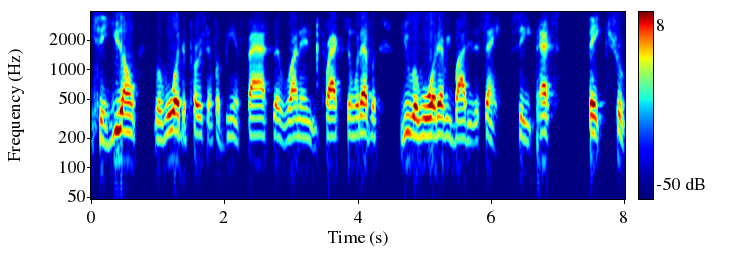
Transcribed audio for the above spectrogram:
You see, you don't reward the person for being faster, running, practicing, whatever. You reward everybody the same. See, that's fake truth.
